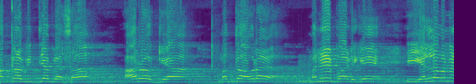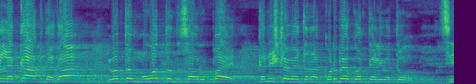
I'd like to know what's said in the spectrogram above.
ಮಕ್ಕಳ ವಿದ್ಯಾಭ್ಯಾಸ, ಆರೋಗ್ಯ ಮತ್ತು ಅವರ ಮನೆ ಬಾಡಿಗೆ ಈ ಎಲ್ಲವನ್ನು ಲೆಕ್ಕ ಹಾಕಿದಾಗ ಇವತ್ತು ಮೂವತ್ತೊಂದು ಸಾವಿರ ರೂಪಾಯಿ ಕನಿಷ್ಠ ವೇತನ ಕೊಡಬೇಕು ಅಂತೇಳಿ ಇವತ್ತು ಸಿ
